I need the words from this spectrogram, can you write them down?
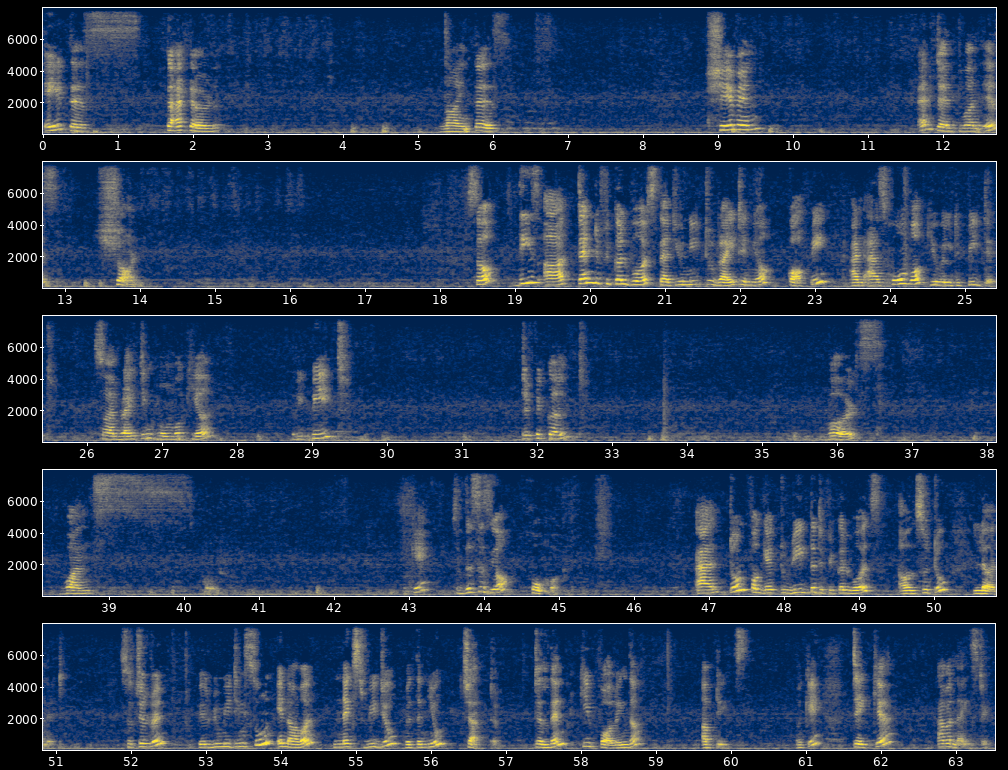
Eighth is tattered ninth is shaven and tenth one is shorn. So these are 10 difficult words that you need to write in your copy and as homework you will repeat it. So I am writing homework here. Repeat difficult words once more. Okay. So this is your homework. And don't forget to read the difficult words also to learn it. So children, we'll be meeting soon in our next video with a new chapter. Till then, keep following the updates. Okay, take care. Have a nice day.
